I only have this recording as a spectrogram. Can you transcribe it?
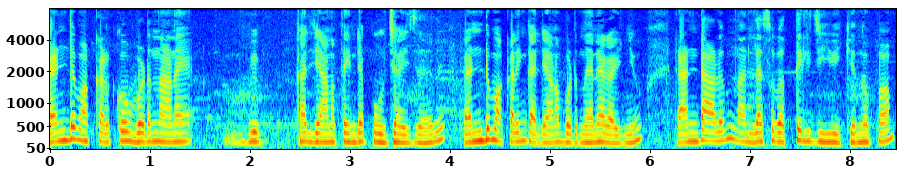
രണ്ട് മക്കൾക്കും ഇവിടെ നിന്നാണ് കല്യാണത്തിന്റെ പൂജ ചെയ്തത് രണ്ട് മക്കളെയും കല്യാണം പെടുന്നതിനെ കഴിഞ്ഞു. രണ്ടാളും നല്ല സുഖത്തിൽ ജീവിക്കുന്നു ഇപ്പം.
